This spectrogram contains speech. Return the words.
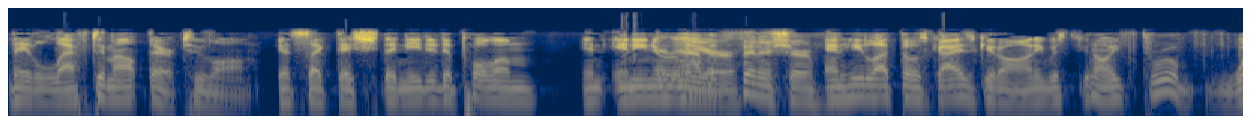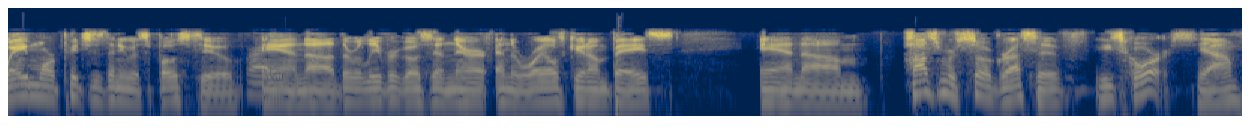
They left him out there too long. It's like they sh- they needed to pull him an inning and have earlier. a finisher. And he let those guys get on. He was, you know, he threw way more pitches than he was supposed to. Right. And uh, the reliever goes in there, and the Royals get on base. And um, Hosmer's so aggressive, he scores. Yeah. And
